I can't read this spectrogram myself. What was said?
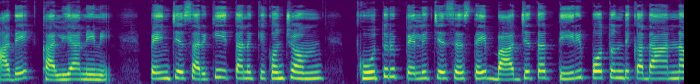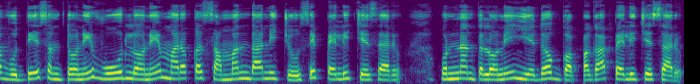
అదే కళ్యాణిని. పెంచేసరికి తనకి కొంచెం కూతురు పెళ్ళి చేసేస్తే బాధ్యత తీరిపోతుంది కదా అన్న ఉద్దేశంతోనే ఊర్లోనే మరొక సంబంధాన్ని చూసి పెళ్ళి చేశారు. ఉన్నంతలోనే ఏదో గొప్పగా పెళ్ళి చేశారు.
